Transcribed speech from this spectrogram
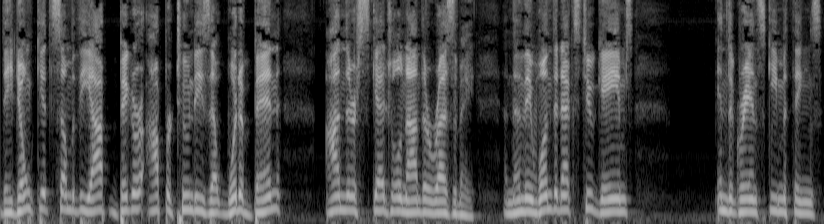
they don't get some of the op- bigger opportunities that would have been on their schedule and on their resume. And then they won the next two games. In the grand scheme of things,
